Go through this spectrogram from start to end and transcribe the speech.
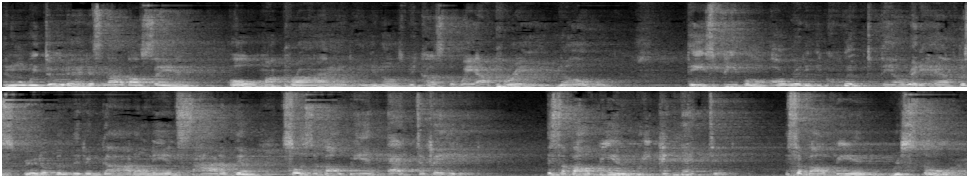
And when we do that, it's not about saying, oh, my pride, you know, it's because the way I pray. No. These people are already equipped. They already have the Spirit of the living God on the inside of them. So it's about being activated. It's about being reconnected. It's about being restored.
